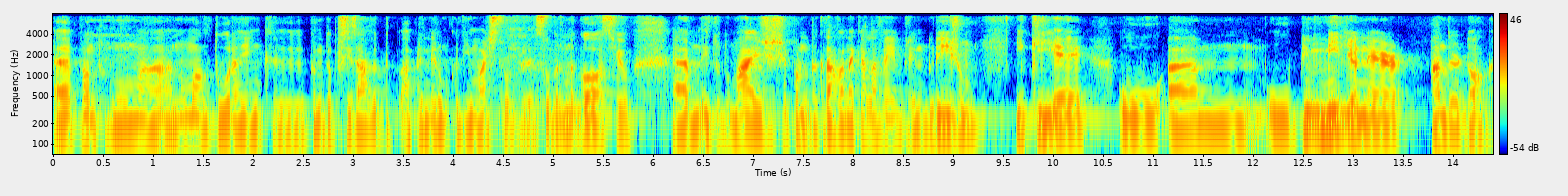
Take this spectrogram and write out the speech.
uh, pronto, numa, numa altura em que pronto, eu precisava de aprender um bocadinho mais sobre, sobre negócio um, e tudo mais, pronto, que estava naquela veia empreendedorismo, e que é o, um, o Millionaire Underdog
